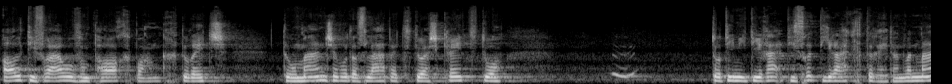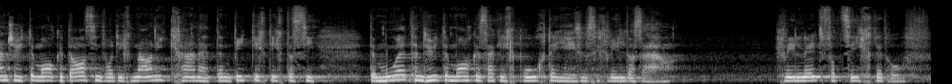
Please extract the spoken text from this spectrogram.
alte Frauen auf der Parkbank. Du redest durch Menschen, die das leben. Du hast geredet durch, durch deine direkten Reden. Und wenn Menschen heute Morgen da sind, die dich noch nicht kennen, dann bitte ich dich, dass sie den Mut haben, heute Morgen zu sagen, ich brauche den Jesus, ich will das auch. Ich will nicht verzichten darauf.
